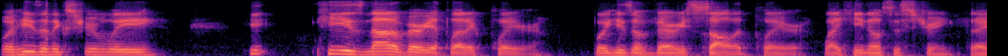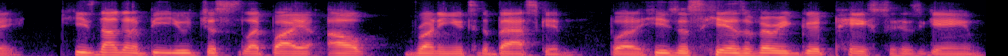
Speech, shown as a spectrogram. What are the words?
but he's an extremely he he is not a very athletic player, but he's a very solid player. Like he knows his strength, right? He's not gonna beat you just like by out running you to the basket, but he's just he has a very good pace to his game,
